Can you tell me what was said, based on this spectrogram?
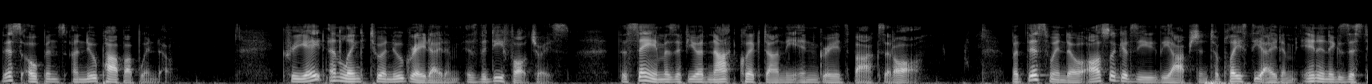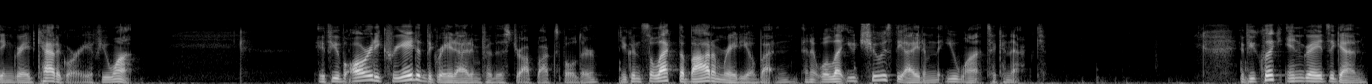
This opens a new pop-up window. Create and link to a new grade item is the default choice, the same as if you had not clicked on the In Grades box at all. But this window also gives you the option to place the item in an existing grade category if you want. If you've already created the grade item for this Dropbox folder, you can select the bottom radio button and it will let you choose the item that you want to connect. If you click In Grades again,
